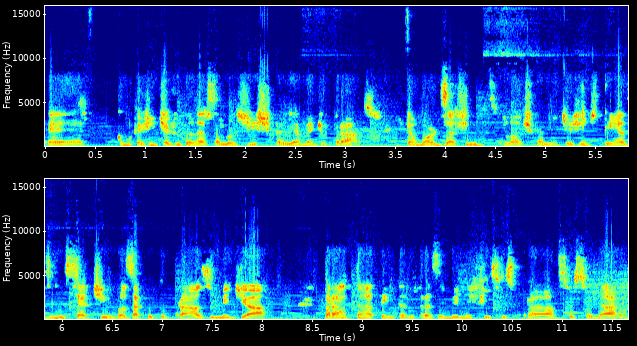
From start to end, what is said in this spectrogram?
É, como que a gente ajuda nessa logística aí a médio prazo? Então, o maior desafio, logicamente, a gente tem as iniciativas a curto prazo, imediato, para estar tá tentando trazer benefícios para a sociedade.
